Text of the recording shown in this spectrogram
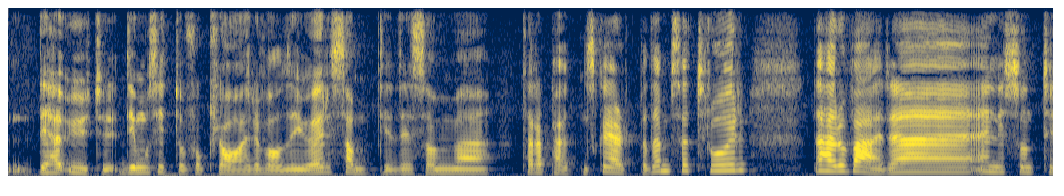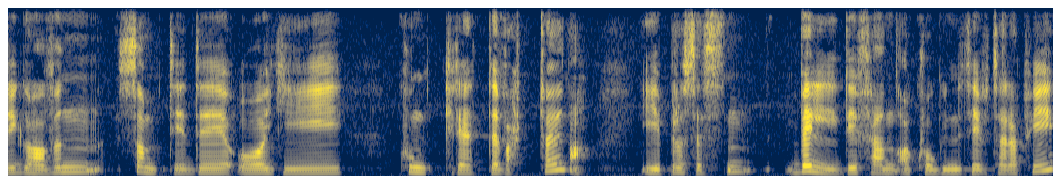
De må sitte og forklare hva de gjør, samtidig som uh, terapeuten skal hjelpe dem. Så jeg tror det her å være en litt sånn trygg havn, samtidig å gi konkrete verktøy da, i prosessen. Veldig fan av kognitiv terapi.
